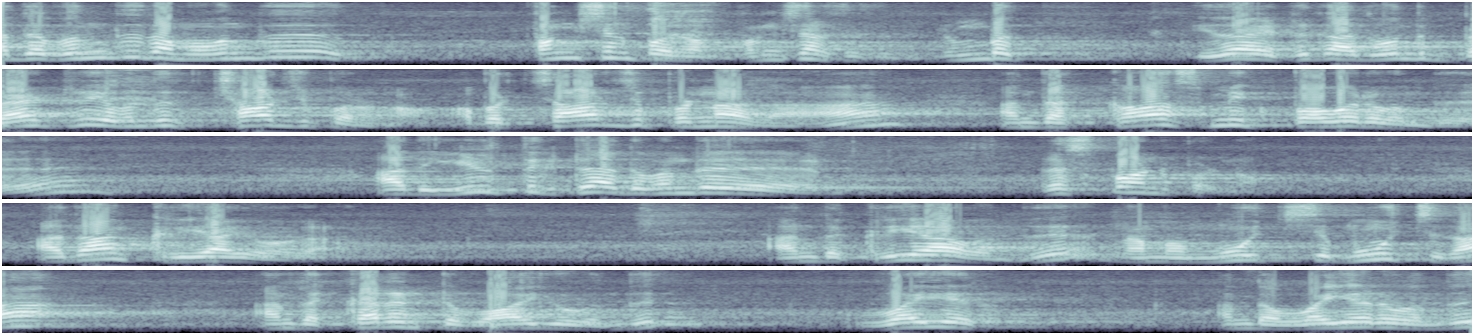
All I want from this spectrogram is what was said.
அதை வந்து நம்ம வந்து ஃபங்க்ஷன் பண்ணணும். ஃபங்க்ஷன் ரொம்ப இதாகிட்டு இருக்கு. அது வந்து பேட்டரியை வந்து சார்ஜ் பண்ணணும். அப்போ சார்ஜ் பண்ணாதான் அந்த காஸ்மிக் பவர் வந்து அதை இழுத்துக்கிட்டு அது வந்து ரெஸ்பாண்ட் பண்ணும். அதான் கிரியா யோகா அந்த கிரியா வந்து நம்ம மூச்சு மூச்சு தான் அந்த கரண்ட் வாயு வந்து ஒயர் அந்த ஒயரை வந்து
